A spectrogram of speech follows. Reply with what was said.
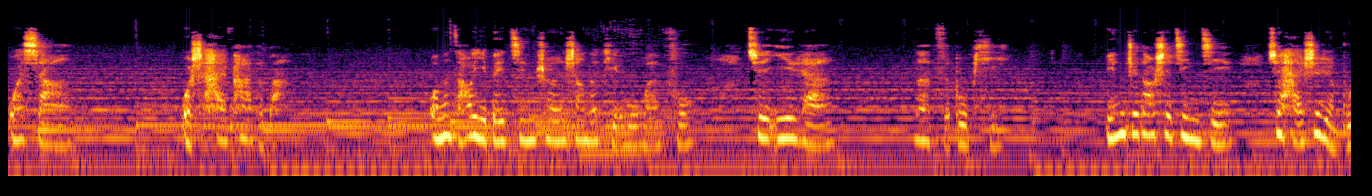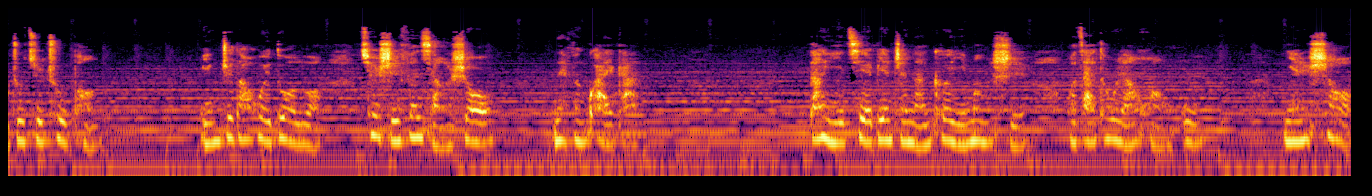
我想，我是害怕的吧。我们早已被青春伤得体无完肤，却依然乐此不疲。明知道是禁忌，却还是忍不住去触碰；明知道会堕落，却十分享受那份快感。当一切变成南柯一梦时，我才突然恍悟：年少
